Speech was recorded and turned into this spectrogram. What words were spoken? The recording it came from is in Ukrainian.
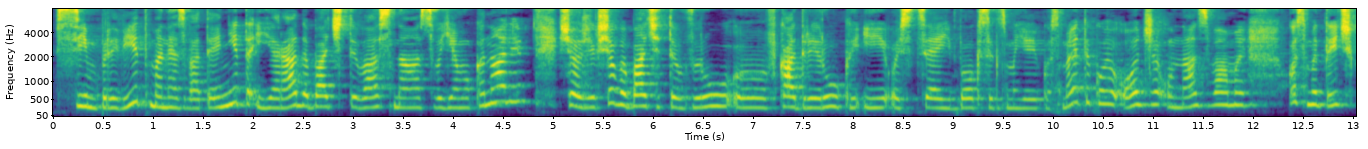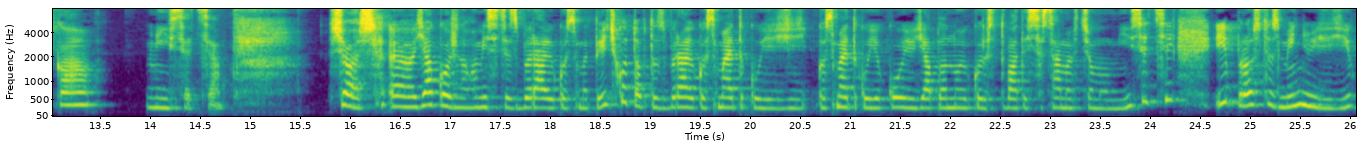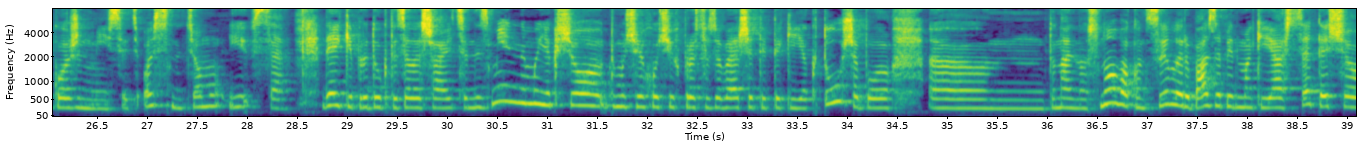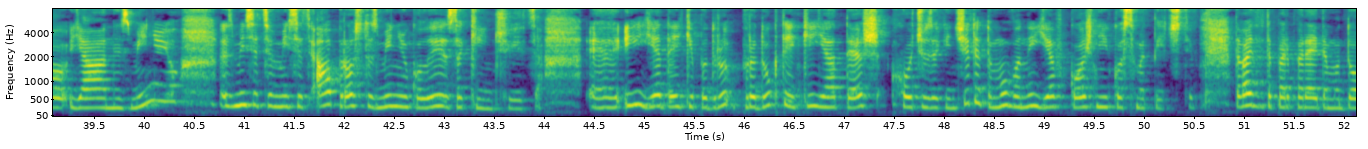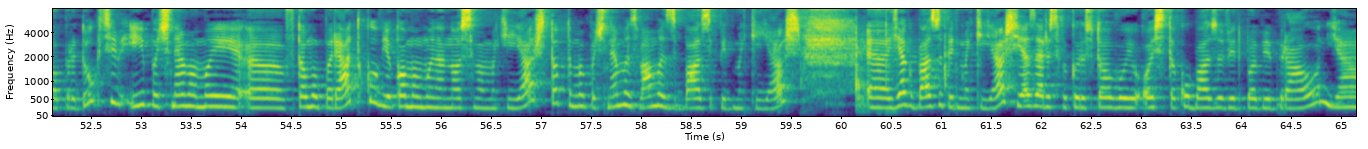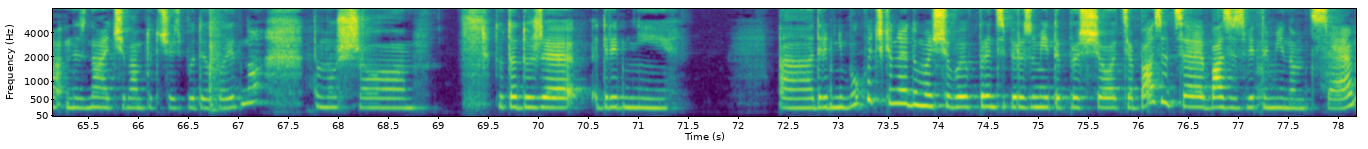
Всім привіт! Мене звати Аніта і я рада бачити вас на своєму каналі. Що ж, якщо ви бачите в, ру, е, в кадрі руки і ось цей боксик з моєю косметикою, отже, у нас з вами косметичка місяця. Що ж, е, я кожного місяця збираю косметичку, тобто збираю косметику, косметику, якою я планую користуватися саме в цьому місяці, і просто змінюю її кожен місяць. Ось на цьому і все. Деякі продукти залишаються незмінними, якщо тому що я хочу їх просто завершити, такі як туш або е, тональна основа, консилер, база під макіяж. Це те, що я не змінюю з місяця в місяць, а просто змінюю, коли закінчується. Е, і є деякі подру- продукти, які я теж хочу закінчити, тому вони є в кожній косметичці. Давайте тепер перейдемо до продуктів і почнемо ми е, в тому порядку, в якому ми наносимо макіяж. Тобто ми почнемо з вами з бази під макіяж. Е, як базу під макіяж, я зараз використовую ось таку базу від Bobbi Brown. Я не знаю, чи вам тут щось буде видно, тому що тут дуже дрібні. Дрібні буквочки, ну я думаю, що ви, в принципі, розумієте, про що ця база. Це база з вітаміном С.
